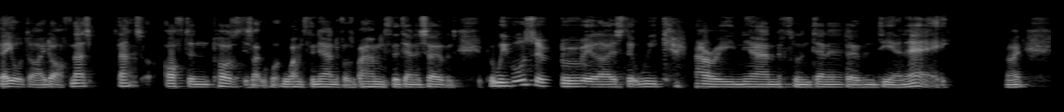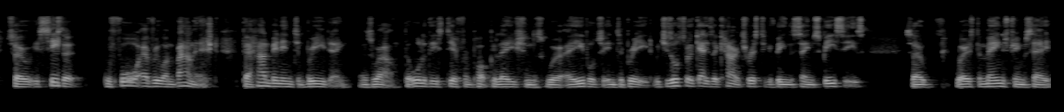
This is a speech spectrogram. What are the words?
they all died off. And that's that's often positive, like what, what happened to the Neanderthals, what happened to the Denisovans. But we've also realized that we carry Neanderthal and Denisovan DNA, right? So it seems that before everyone vanished, there had been interbreeding as well. That all of these different populations were able to interbreed, which is also again is a characteristic of being the same species. So whereas the mainstream say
